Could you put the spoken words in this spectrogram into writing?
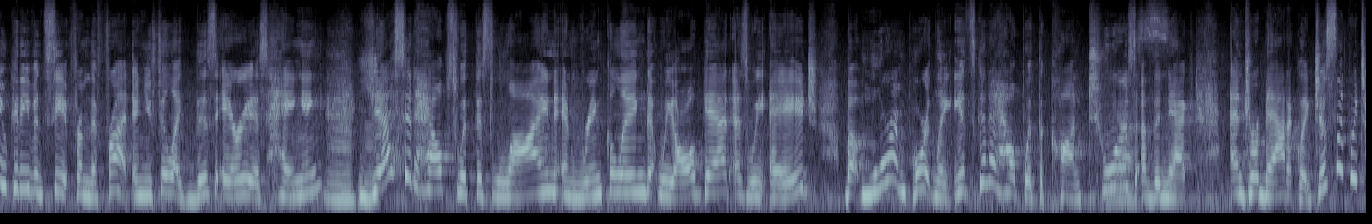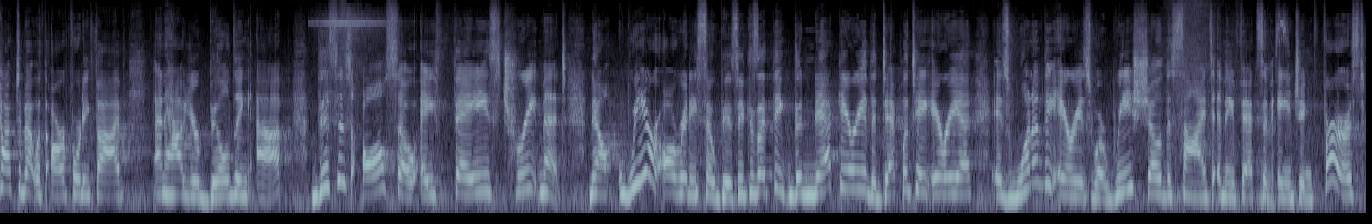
you could even see it from the front and you feel like this area area is hanging. Mm -hmm. Yes, it helps with this line and wrinkling that we all get as we age, but more importantly, it's gonna help with the contours yes. of the neck and dramatically, just like we talked about with R45 and how you're building up, this is also a phase treatment. Now, we are already so busy because I think the neck area, the décolleté area is one of the areas where we show the signs and the effects of aging first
